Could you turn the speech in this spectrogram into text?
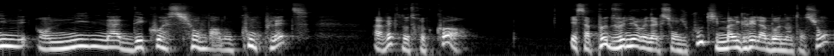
inadéquation complète avec notre corps. Et ça peut devenir une action du coup qui, malgré la bonne intention,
